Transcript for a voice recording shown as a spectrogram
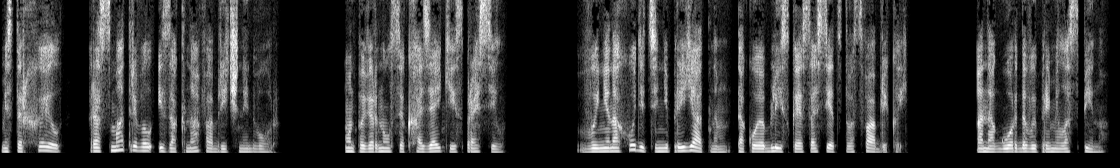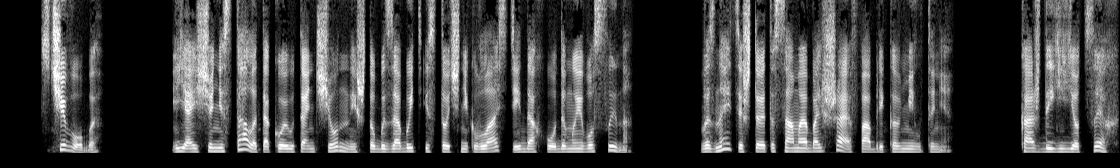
Мистер Хейл рассматривал из окна фабричный двор. Он повернулся к хозяйке и спросил. «Вы не находите неприятным такое близкое соседство с фабрикой?» Она гордо выпрямила спину. «С чего бы? Я еще не стала такой утонченной, чтобы забыть источник власти и дохода моего сына. Вы знаете, что это самая большая фабрика в Милтоне? Каждый ее цех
